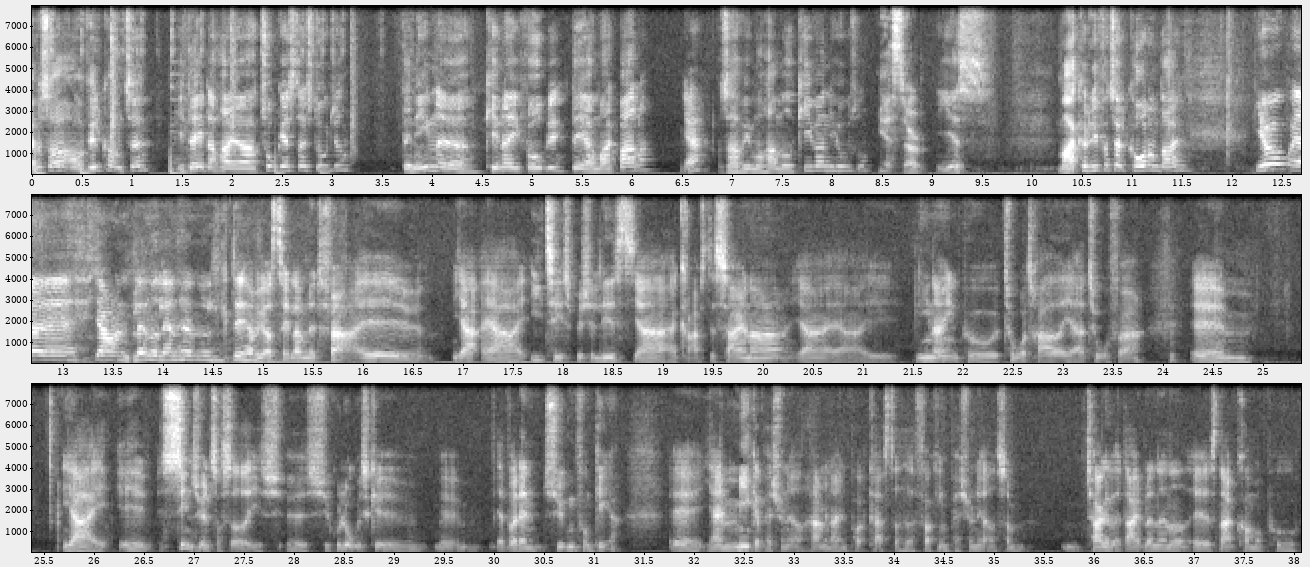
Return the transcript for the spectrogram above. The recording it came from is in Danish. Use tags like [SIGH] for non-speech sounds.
Jamen så, og velkommen til. I dag der har jeg to gæster i studiet. Den ene øh, kender I forhåbentlig, det er Mark Barner. Ja. Og så har vi Mohammed Kivan i huset. Yes, sir. Yes. Mark, kan du lige fortælle kort om dig? Jo, øh, jeg er jo en blandet landhandel. Det har vi også talt om lidt før. Øh, jeg er IT-specialist, jeg er grafisk designer, jeg er øh, ligner en på 32, jeg er 42. [LAUGHS] øh, jeg er øh, sindssygt interesseret i øh, psykologiske, øh, øh, hvordan psyken fungerer. Øh, jeg er mega passioneret, har min egen podcast, der hedder Fucking Passioneret, som takket være dig blandt andet øh, snart kommer på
